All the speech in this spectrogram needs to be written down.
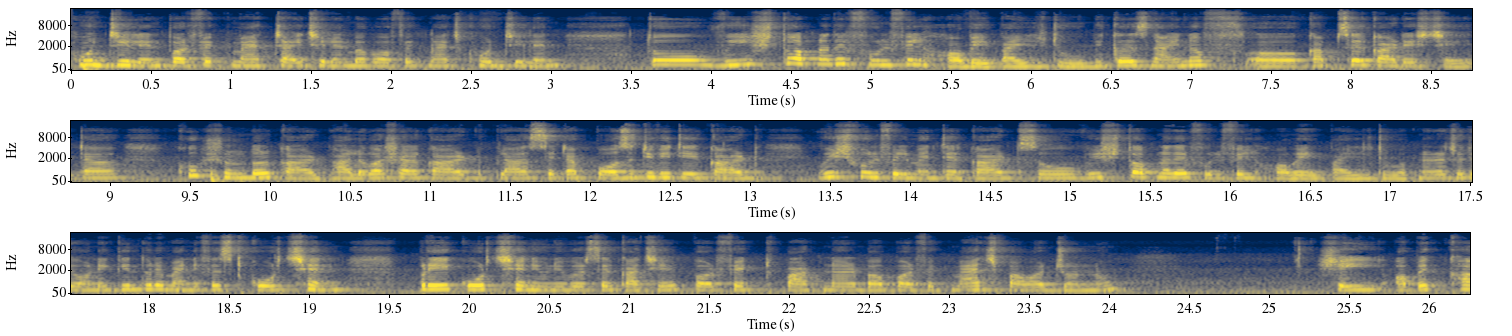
খুঁজছিলেন পারফেক্ট ম্যাচ চাইছিলেন বা পারফেক্ট ম্যাচ খুঁজছিলেন, তো উইশ তো আপনাদের ফুলফিল হবে pile two because nine of কাপসের কার্ড এসছে। এটা খুব সুন্দর কার্ড ভালোবাসার কার্ড প্লাস এটা পজিটিভিটির কার্ড উইশ ফুলফিলমেন্টের কার্ড সো উইশ তো আপনাদের ফুলফিল হবে পাইল টু আপনারা যদি অনেক দিন ধরে ম্যানিফেস্ট করছেন প্রে করছেন ইউনিভার্সের কাছে পারফেক্ট পার্টনার বা পারফেক্ট ম্যাচ পাওয়ার জন্য, সেই অপেক্ষা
